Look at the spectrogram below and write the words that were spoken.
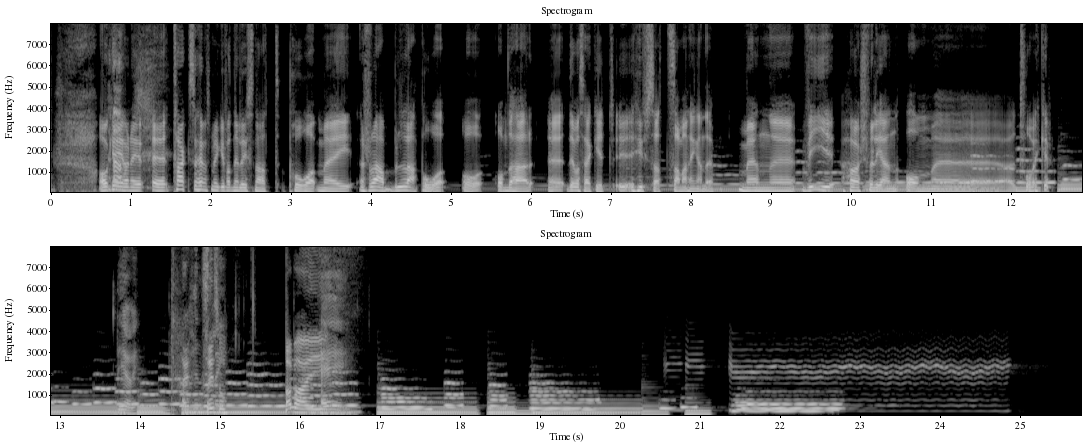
Okej, okay, hörni. Eh, tack så hemskt mycket för att ni lyssnat på mig rabbla på och, om det här. Eh, det var säkert eh, hyfsat sammanhängande. Men eh, vi hörs väl igen om eh, två veckor. Det gör vi. Ha det fint Säg så. Bye, bye. Hej. hej.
